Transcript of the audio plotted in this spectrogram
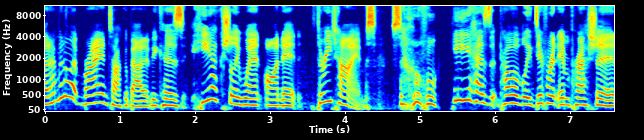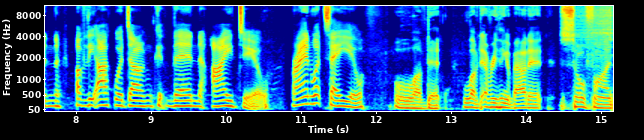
but I'm going to let Brian talk about it because he actually went on it three times. So he has probably different impression of the aqua dunk than I do. Brian, what say you? Loved it. Loved everything about it. So fun.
